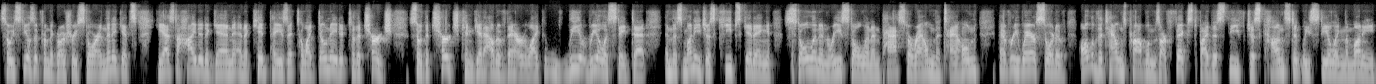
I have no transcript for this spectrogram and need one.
So he steals it from the grocery store and then it gets he has to hide it again and a kid pays it to like donate it to the church so the church can get out of their like real estate debt. And this money just keeps getting stolen and restolen and passed around the town everywhere. Sort of all of the town's problems are fixed by this thief just constantly stealing the money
